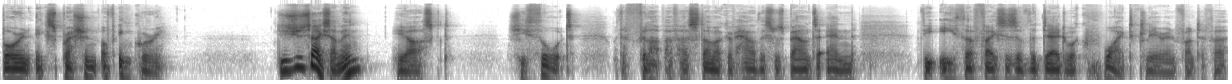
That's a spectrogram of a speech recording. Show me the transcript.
bore an expression of inquiry. Did you say something? he asked. She thought, with a fill up of her stomach, of how this was bound to end. The ether faces of the dead were quite clear in front of her.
